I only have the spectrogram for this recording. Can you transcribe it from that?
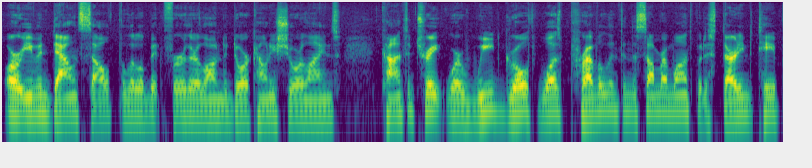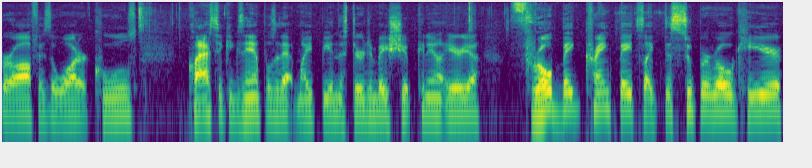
or even down south a little bit further along the Door County shorelines. Concentrate where weed growth was prevalent in the summer months but is starting to taper off as the water cools. Classic examples of that might be in the Sturgeon Bay Ship Canal area. Throw big crankbaits like this Super Rogue here,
